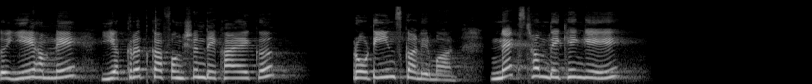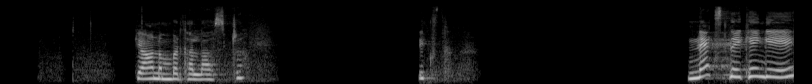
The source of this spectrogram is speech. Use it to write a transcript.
तो ये हमने यकृत का फ़ंक्शन देखा है एक प्रोटीन्स का निर्माण। नेक्स्ट हम देखेंगे, क्या नंबर था लास्ट सिक्स नेक्स्ट देखेंगे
